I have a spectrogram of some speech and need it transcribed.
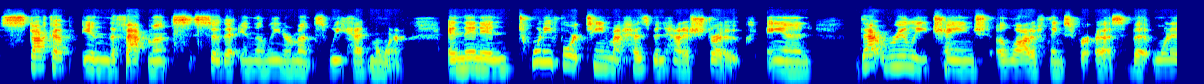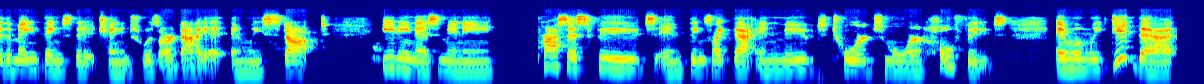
stock up in the fat months so that in the leaner months we had more. And then in 2014, my husband had a stroke, and that really changed a lot of things for us. But one of the main things that it changed was our diet, and we stopped eating as many processed foods and things like that and moved towards more whole foods. And when we did that,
